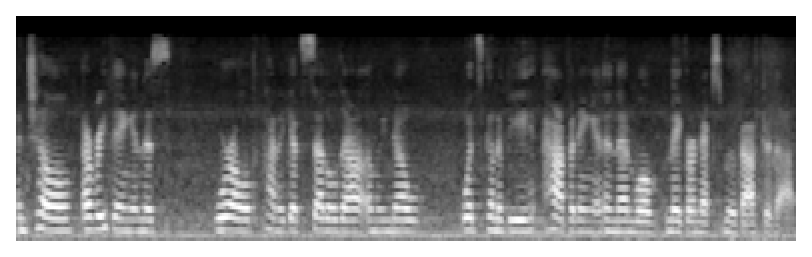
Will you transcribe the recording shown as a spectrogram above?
until everything in this world kind of gets settled out and we know what's going to be happening, and then we'll make our next move after that.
